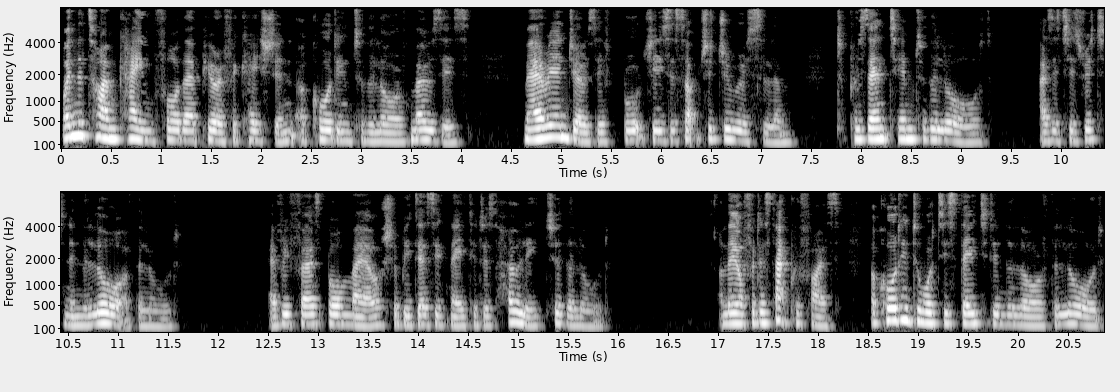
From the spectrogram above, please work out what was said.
When the time came for their purification according to the law of Moses, Mary and Joseph brought Jesus up to Jerusalem to present him to the Lord, as it is written in the law of the Lord. Every firstborn male shall be designated as holy to the Lord. And they offered a sacrifice according to what is stated in the law of the Lord,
